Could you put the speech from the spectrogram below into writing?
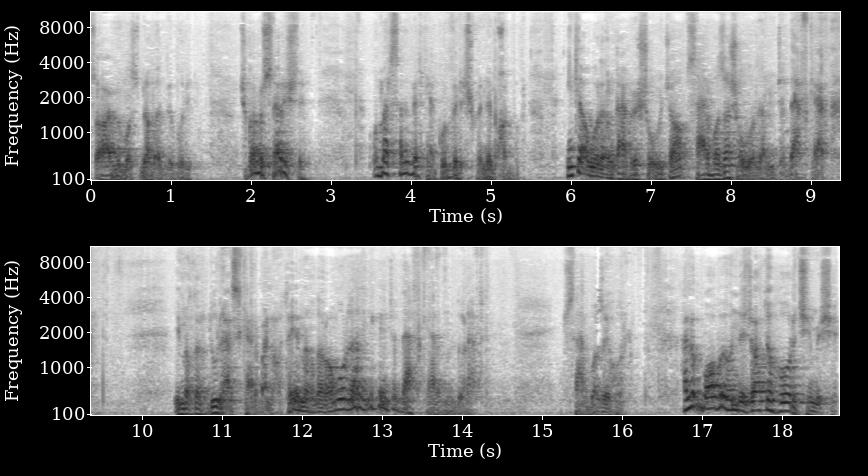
صاحب ماست نباید ببرید. چیکار رو سرش ده عمر صد ول کرد گفت ولش کن نمی‌خواد اینکه آوردن قبرش اونجا سربازاش آوردن اونجا دفن کردن. این مقدار دور از کربلا تا یه مقدار آوردن دیگه اینجا دفن کردن دو رفت سرباز هر. حالا باب نجات هر چی میشه؟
